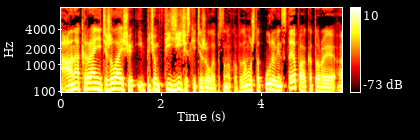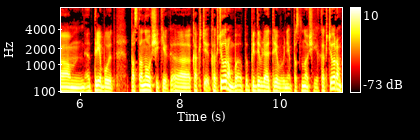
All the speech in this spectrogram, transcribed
она крайне тяжела еще, и причем физически тяжелая постановка, потому что уровень степа, который эм, требуют постановщики э, к, актерам, предъявляют требования постановщики к актерам,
